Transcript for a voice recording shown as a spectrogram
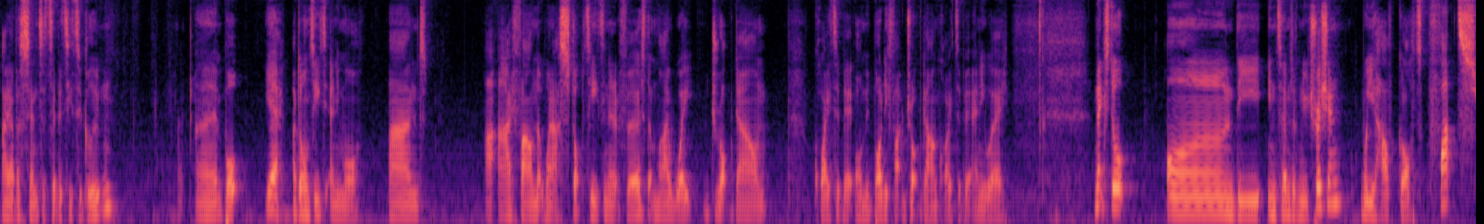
I have a sensitivity to gluten. Uh, but yeah, I don't eat it anymore. And I, I found that when I stopped eating it at first, that my weight dropped down quite a bit, or my body fat dropped down quite a bit anyway. Next up, on the in terms of nutrition, we have got fats.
